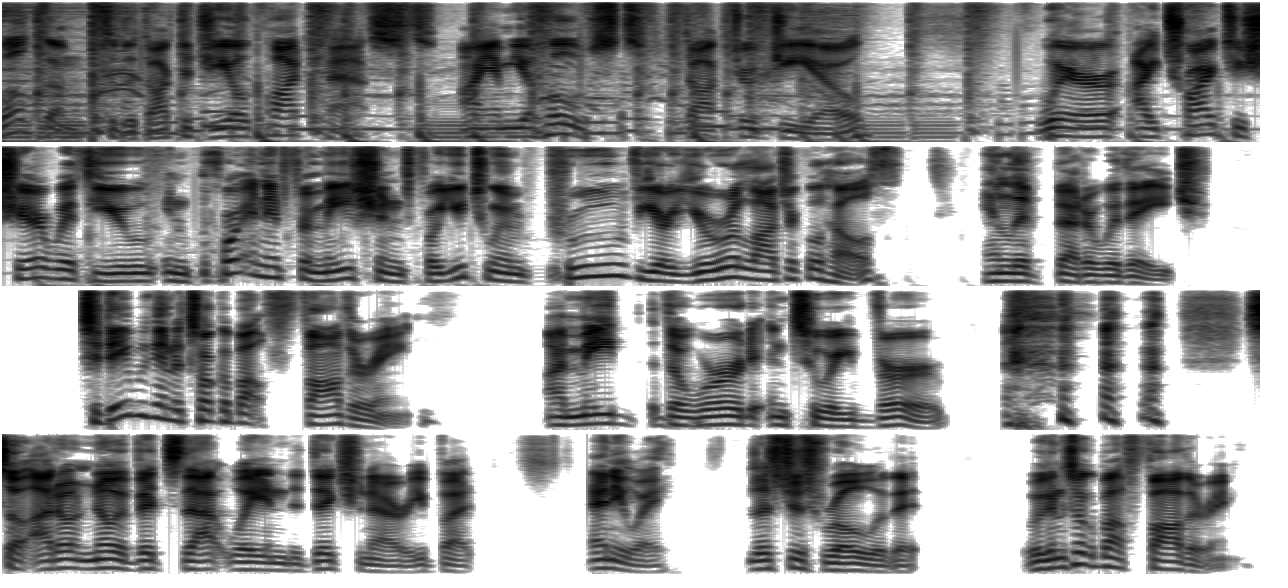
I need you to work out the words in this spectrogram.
Welcome to the Dr. Geo podcast. I am your host, Dr. Geo, where I try to share with you important information for you to improve your urological health and live better with age. Today, we're going to talk about fathering. I made the word into a verb. so I don't know if it's that way in the dictionary, but anyway, let's just roll with it. We're going to talk about fathering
